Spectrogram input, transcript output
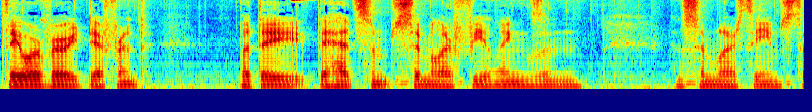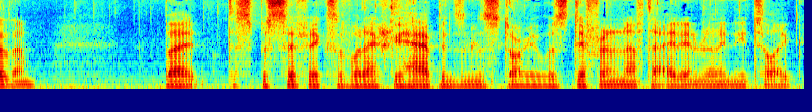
they were very different, but they they had some similar feelings and and similar themes to them but the specifics of what actually happens in the story was different enough that I didn't really need to like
